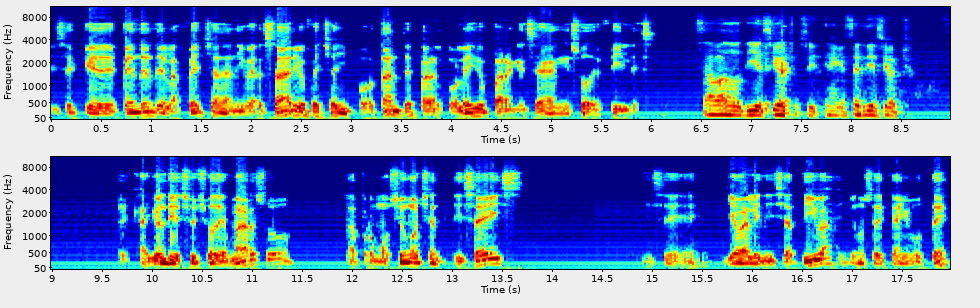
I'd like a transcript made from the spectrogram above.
Dice que dependen de las fechas de aniversario, fechas importantes para el colegio para que se hagan esos desfiles. Sábado 18, sí, tiene que ser 18. Eh, Cayó el 18 de marzo, la promoción 86. Dice, lleva la iniciativa, yo no sé de qué año es usted.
